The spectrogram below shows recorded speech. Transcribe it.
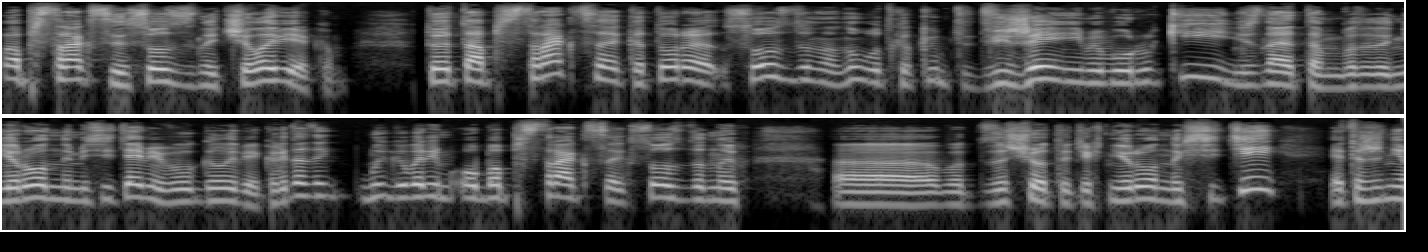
абстракции созданы человеком, то это абстракция, которая создана, ну, вот каким-то движением его руки, не знаю, там, вот нейронными сетями в его голове. Когда мы говорим об абстракциях, созданных э, вот за счет этих нейронных сетей, это же не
